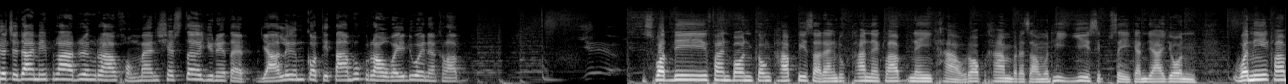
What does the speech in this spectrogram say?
ื่อจะได้ไม่พลาดเรื่องราวของแมนเชสเตอร์ยูไนเต็ดอย่าลืมกดติดตามพวกเราไว้ด้วยนะครับ สวัสดีแฟนบอลกองทัพปีศาจแดงทุกท่านนะครับ ในข่าวรอบค่ำประจำวันที่ 24 กันยายน วันนี้ครับ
